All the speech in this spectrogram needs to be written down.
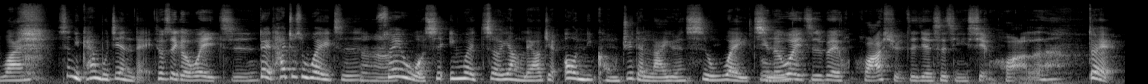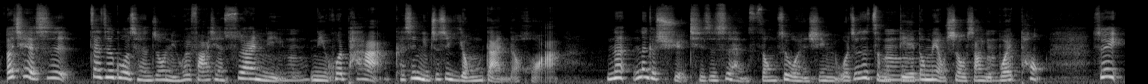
弯，是你看不见的，就是一个未知。对，它就是未知。嗯、所以我是因为这样了解，哦，你恐惧的来源是未知，你的未知被滑雪这件事情显化了。对，而且是在这过程中，你会发现，虽然你、嗯、你会怕，可是你就是勇敢的滑。那那个雪其实是很松，所以我很幸运，我就是怎么跌都没有受伤，嗯、也不会痛。所以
